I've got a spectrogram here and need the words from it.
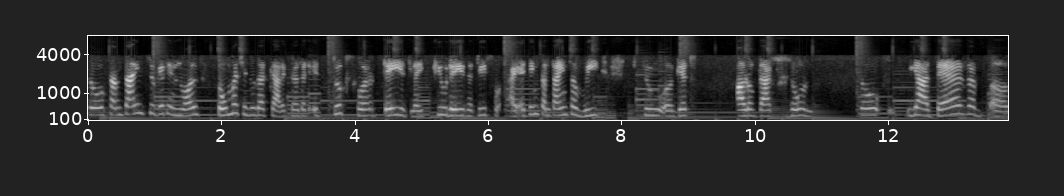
So sometimes you get involved so much into that character that it took for days, like few days at least. For, I, I think sometimes a week to uh, get out of that zone. So yeah, there uh,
